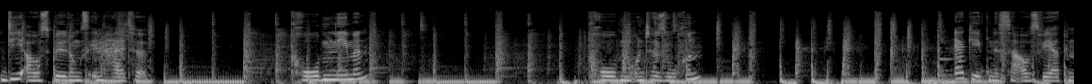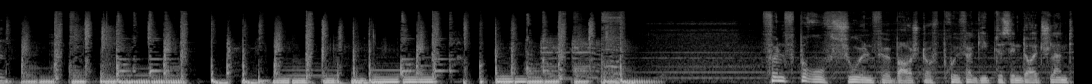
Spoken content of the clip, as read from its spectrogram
Die Ausbildungsinhalte. Proben nehmen. Proben untersuchen. Ergebnisse auswerten. Fünf Berufsschulen für Baustoffprüfer gibt es in Deutschland.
